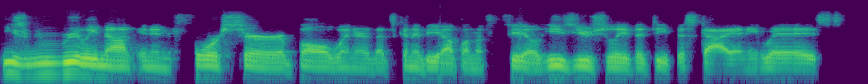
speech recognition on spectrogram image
he's really not an enforcer ball winner that's going to be up on the field. He's usually the deepest guy, anyways.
